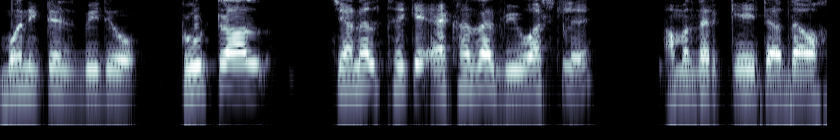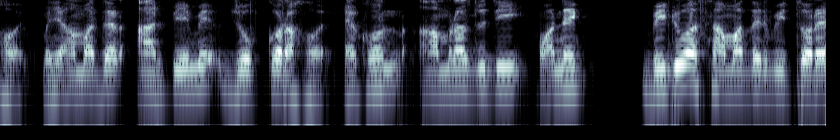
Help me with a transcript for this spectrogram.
monetise video total channel থেকে এক হাজার ভিউ আসলে আমাদেরকে এটা দেওয়া হয়। মানে আমাদের আরপিএম যোগ করা হয়। এখন আমরা যদি অনেক ভিডিও আছে আমাদের ভিতরে,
